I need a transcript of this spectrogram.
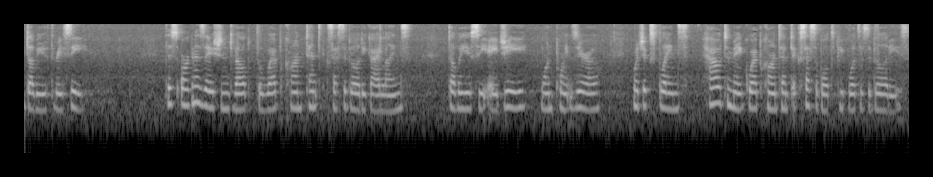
W3C. This organization developed the Web Content Accessibility Guidelines, WCAG 1.0, which explains how to make web content accessible to people with disabilities.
